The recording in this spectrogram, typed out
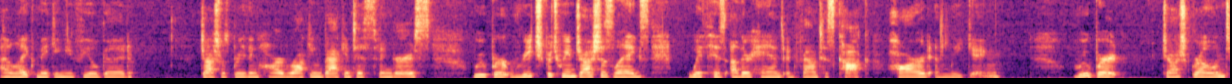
I like making you feel good. Josh was breathing hard, rocking back into his fingers. Rupert reached between Josh's legs with his other hand and found his cock, hard and leaking. Rupert, Josh groaned.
